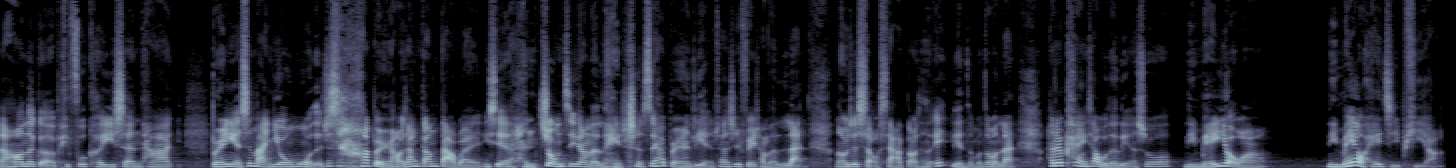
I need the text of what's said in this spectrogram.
然后那个皮肤科医生他本人也是蛮幽默的，就是他本人好像刚打完一些很重剂量的雷射，所以他本人脸算是非常的烂。然后我就小吓到，想说，哎，脸怎么这么烂？他就看一下我的脸，说，你没有啊，你没有黑棘皮啊。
